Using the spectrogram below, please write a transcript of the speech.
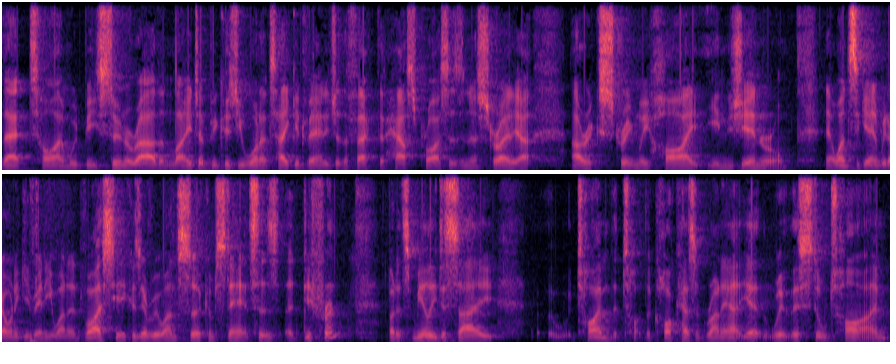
that time would be sooner rather than later because you want to take advantage of the fact that house prices in Australia are extremely high in general. Now, once again, we don't want to give anyone advice here because everyone's circumstances are different, but it's merely to say time the, t- the clock hasn't run out yet. There's still time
